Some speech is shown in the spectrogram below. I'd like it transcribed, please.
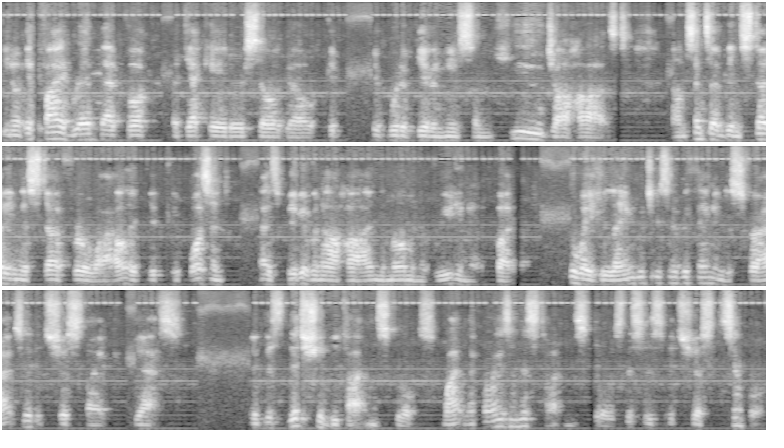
you know, if I had read that book a decade or so ago, it, it would have given me some huge ahas. Um, since I've been studying this stuff for a while, it, it, it wasn't as big of an aha in the moment of reading it, but the way he languages everything and describes it, it's just like, yes, this this should be taught in schools. Why like why isn't this taught in schools? This is it's just simple,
